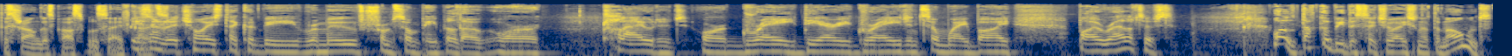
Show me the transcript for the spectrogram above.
the strongest possible safeguards. Isn't it a choice that could be removed from some people, though, or clouded or greyed, the area greyed in some way by by relatives? Well, that could be the situation at the moment.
